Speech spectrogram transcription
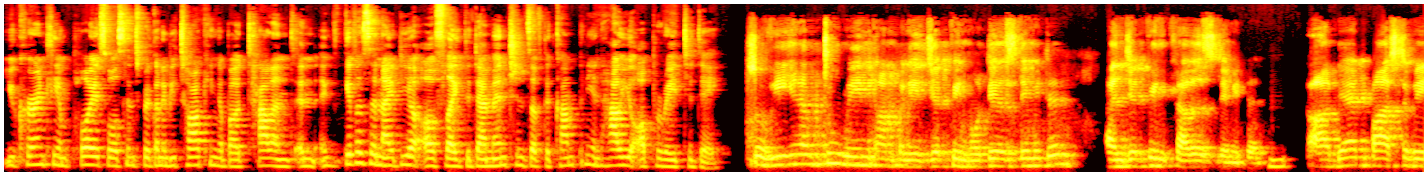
you currently employ as well? Since we're going to be talking about talent, and, and give us an idea of like the dimensions of the company and how you operate today. So we have two main companies, Jetwing Hotels Limited and Jetwing Travels Limited. Mhm. Our dad passed away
